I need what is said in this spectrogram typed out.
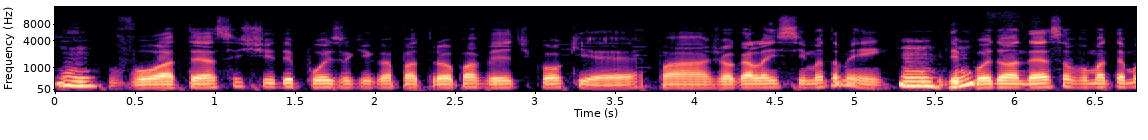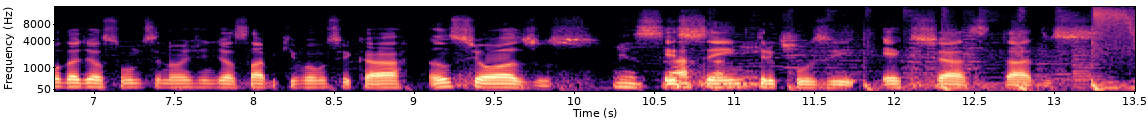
Hum, Vou até assistir depois aqui com a patroa pra ver de qual que é, pra jogar lá em cima também. uhum. E depois de uma dessa, vamos até mudar de assunto, senão a gente já sabe que vamos ficar ansiosos, Exatamente. excêntricos e exastados.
